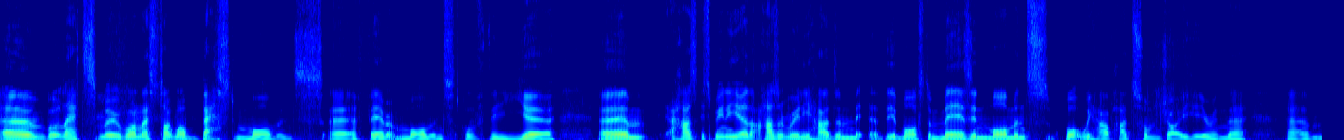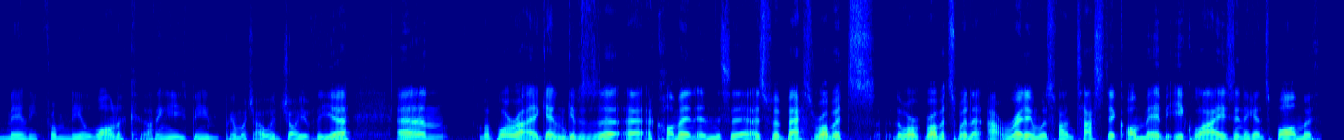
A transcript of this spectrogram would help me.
um, but let's move on. Let's talk about best moments, uh, favorite moments of the year. Um, it has it's been a year that hasn't really had am- the most amazing moments, but we have had some joy here and there. Um, mainly from Neil Warnock. I think he's been pretty much our joy of the year. Um, but again gives us a, a, a comment in this. Uh, as for best, Roberts, the Roberts winner at Reading was fantastic, or maybe equalising against Bournemouth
